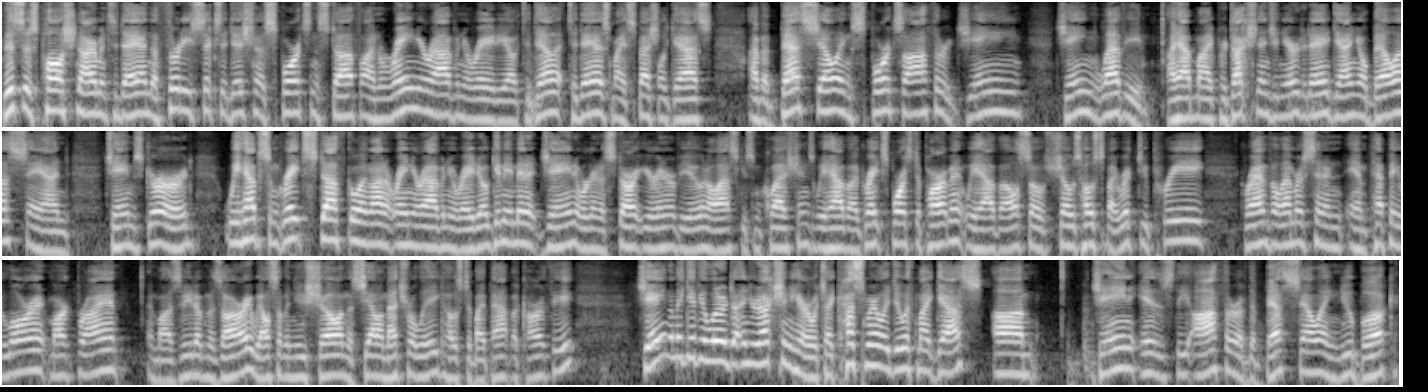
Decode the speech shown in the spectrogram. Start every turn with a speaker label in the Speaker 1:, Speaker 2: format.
Speaker 1: This is Paul Schneiderman today on the 36th edition of Sports and Stuff on Rainier Avenue Radio. Today, today as my special guest, I have a best-selling sports author, Jane Jane Leavy. I have my production engineer today, Daniel Billis, and James Gerd. We have some great stuff going on at Rainier Avenue Radio. Give me a minute, Jane, and we're going to start your interview, and I'll ask you some questions. We have a great sports department. We have also shows hosted by Rick Dupree, Granville Emerson, and, and Pepe Laurent, Mark Bryant and Masvita Mazzari. We also have a new show on the Seattle Metro League hosted by Pat McCarthy. Jane, let me give you a little introduction here, which I customarily do with my guests. Um, Jane is the author of the best selling new book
